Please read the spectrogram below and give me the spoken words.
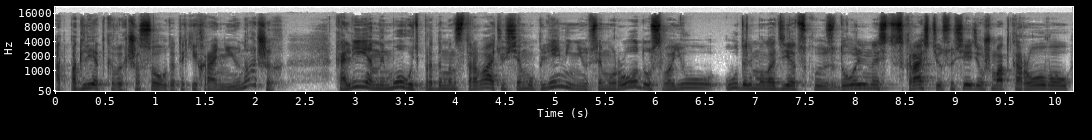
ад падлеткавых часоў да такіх ранне юначых калі яны могуць прадэманстраваць усяму племені усяму роду сваю удаль маладзецкую здольнасць скрасці у суседзяў шмат кароваў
